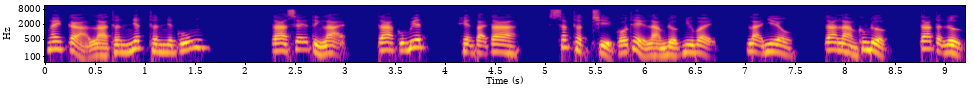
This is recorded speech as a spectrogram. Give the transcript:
ngay cả là thân nhất thân nhân cũng. Ta sẽ tỉnh lại, ta cũng biết, hiện tại ta, xác thật chỉ có thể làm được như vậy, lại nhiều, ta làm không được, ta tận lực,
